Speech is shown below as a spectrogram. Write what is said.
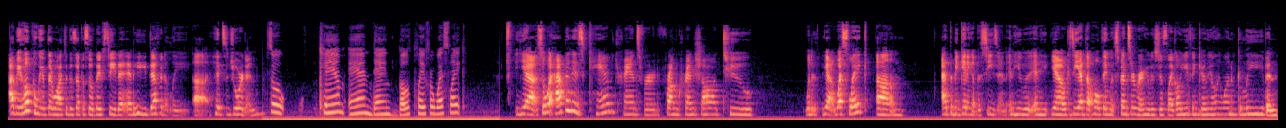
I mean, hopefully, if they're watching this episode, they've seen it, and he definitely uh, hits Jordan. So, Cam and Dane both play for Westlake. Yeah. So what happened is Cam transferred from Crenshaw to what is yeah Westlake um, at the beginning of the season, and he was and he you know because he had the whole thing with Spencer where he was just like, oh, you think you're the only one who can leave and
